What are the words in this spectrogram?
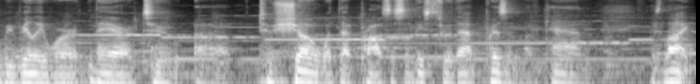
We really were there to, uh, to show what that process, at least through that prism of Cannes, is like.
